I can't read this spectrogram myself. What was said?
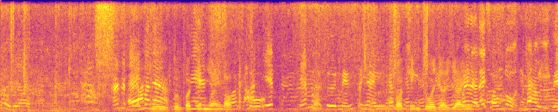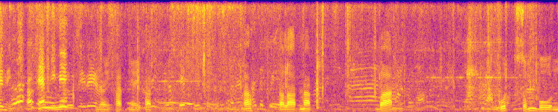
อู้เบิ่งปลาเข็งใหญ่เราเดี๋ยวมันตื่นเหม็นไปใหญ่ปลาเข็งตัวใหญ่ไม่ได้ได้สองโดดนี่มาเอาอีกเลยนี่เอาแถมอีกนี่ๆใหญ่คัดใหญ่คัดเอ้าตลาดนัดบ้าน กุดสมบูรณ์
